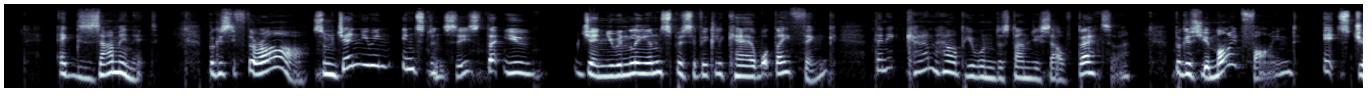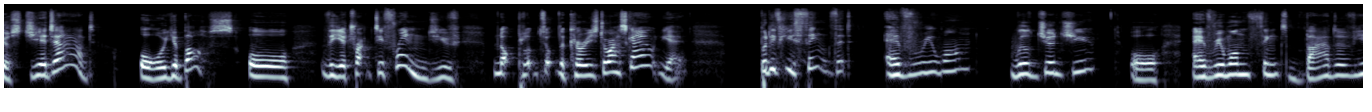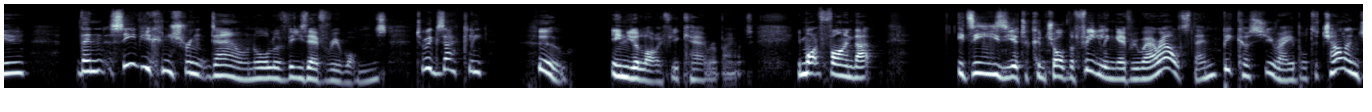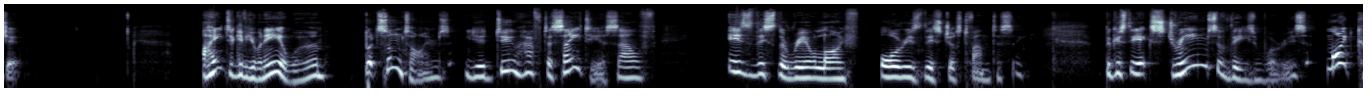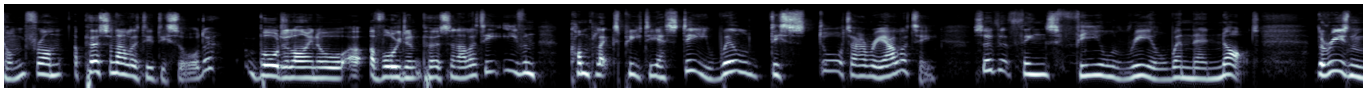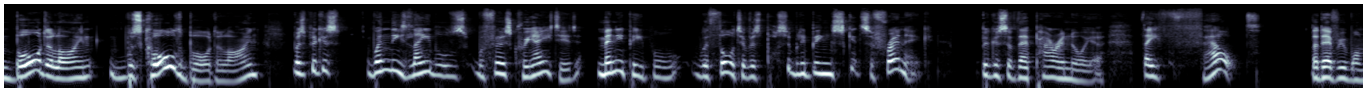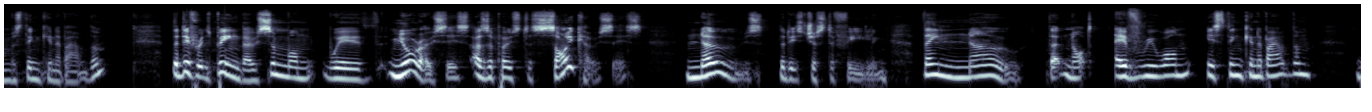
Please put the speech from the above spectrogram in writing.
Examine it. Because if there are some genuine instances that you genuinely and specifically care what they think, then it can help you understand yourself better because you might find it's just your dad or your boss or the attractive friend you've not plucked up the courage to ask out yet. But if you think that everyone will judge you or everyone thinks bad of you, then see if you can shrink down all of these everyones to exactly who in your life you care about. You might find that it's easier to control the feeling everywhere else then because you're able to challenge it. I hate to give you an earworm, but sometimes you do have to say to yourself, is this the real life or is this just fantasy? Because the extremes of these worries might come from a personality disorder borderline or uh, avoidant personality, even complex PTSD, will distort our reality so that things feel real when they're not. The reason borderline was called borderline was because when these labels were first created, many people were thought of as possibly being schizophrenic because of their paranoia. They felt that everyone was thinking about them. The difference being, though, someone with neurosis as opposed to psychosis knows that it's just a feeling. They know that not everyone is thinking about them,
